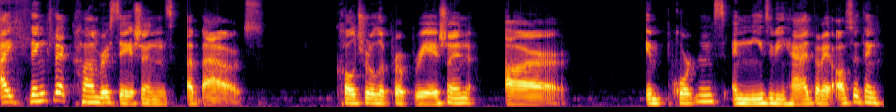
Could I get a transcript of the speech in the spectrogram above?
I think that conversations about cultural appropriation are important and need to be had, but I also think,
